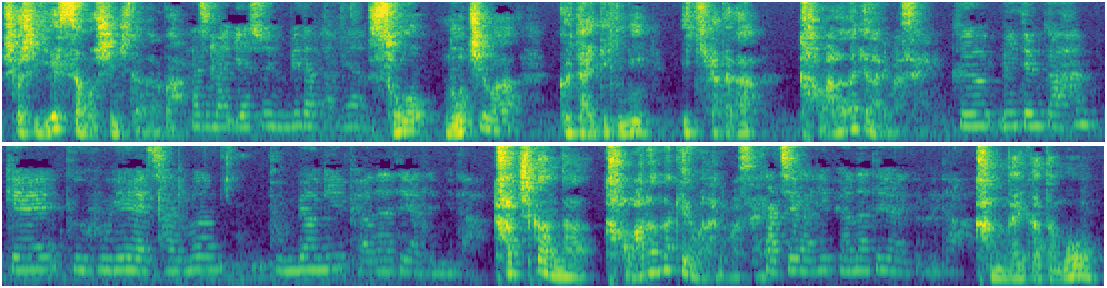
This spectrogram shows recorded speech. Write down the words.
しかしイエス様を信じたならば 하지만 예수님 믿었다면 その後は具体的に生き方が変わらなきゃなりません 그 믿음과 함께 그 후의 삶은 분명히 변화되어야 됩니다. 価値観が変わらなければなりません考 가치관이 변화되어야 됩니다. え方も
